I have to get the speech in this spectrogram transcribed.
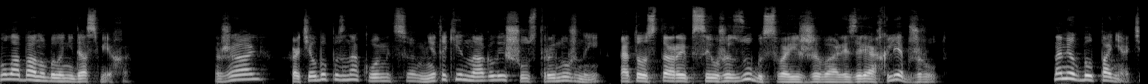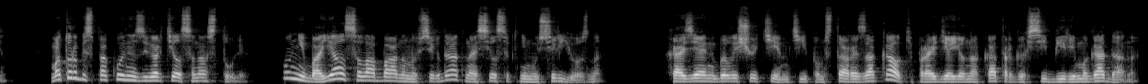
Но Лобану было не до смеха. «Жаль, Хотел бы познакомиться. Мне такие наглые шустрые нужны. А то старые псы уже зубы свои сживали, зря хлеб жрут. Намек был понятен. Мотор беспокойно завертелся на стуле. Он не боялся Лобана, но всегда относился к нему серьезно. Хозяин был еще тем типом старой закалки, пройдя ее на каторгах Сибири и Магадана.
